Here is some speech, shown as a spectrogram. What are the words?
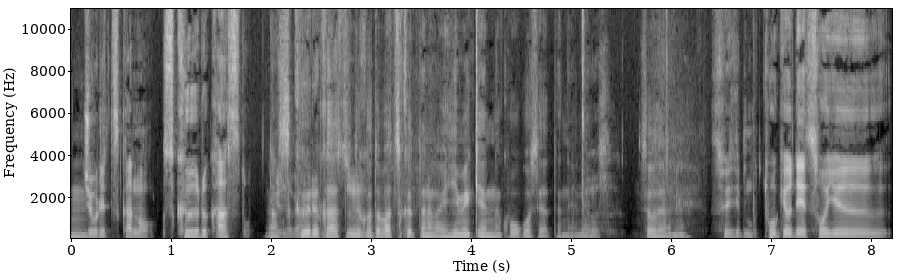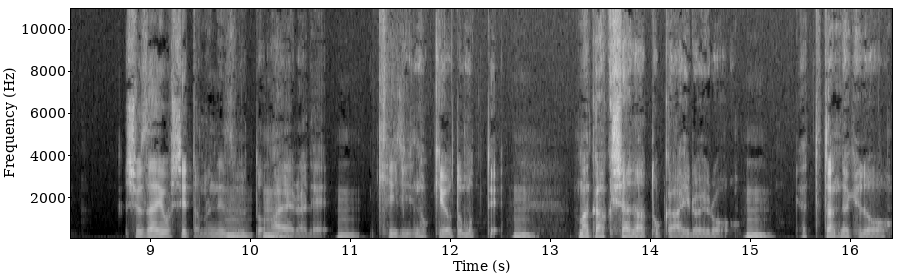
うん序列化のスクールカーストっていうのがあスクールカーストって言葉作ったのが愛媛県の高校生だったんだよね。そうだよね。それで、東京でそういう取材をしてたのね、ずっと、うんうんアエラでうん。記事載っけようと思って。うん。まあ学者だとかいろいろうん。やってたんだけど、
